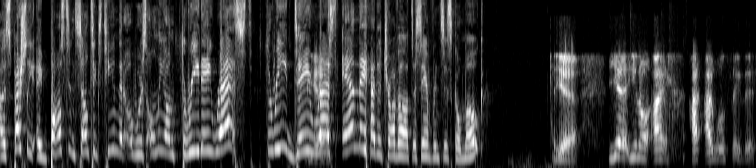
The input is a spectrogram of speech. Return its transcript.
especially a Boston Celtics team that was only on three day rest, three day Yeah. rest, and they had to travel out to San Francisco. Moke. Yeah, yeah. You know, I I, I will say this:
